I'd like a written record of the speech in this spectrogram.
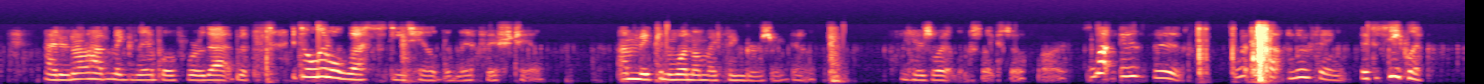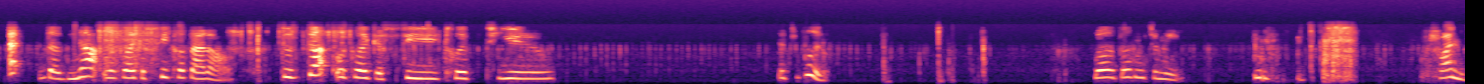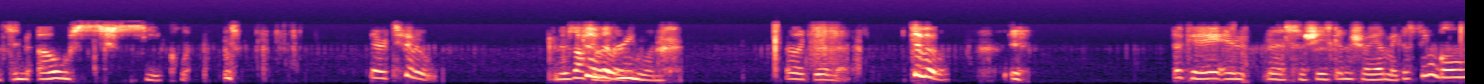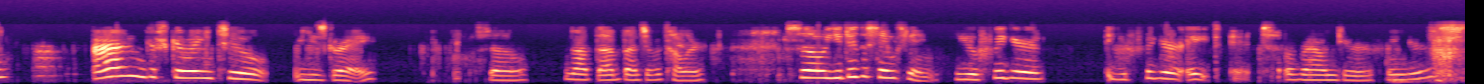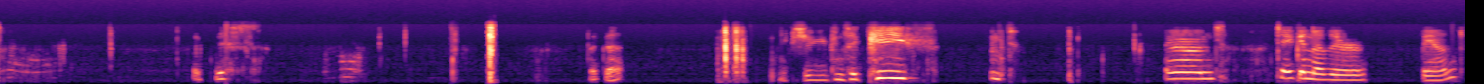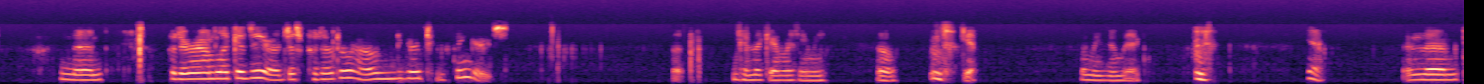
I do not have an example for that, but it's a little less detailed than the fishtail. I'm making one on my fingers right now. And here's what it looks like so far. What is this? What is that blue thing? It's a C clip. It does not look like a C clip at all. Does that look like a C clip to you? It's blue. Well, it doesn't to me. Fine, it's an O C clip. There are two. And there's also a green one. I like doing that. Too little. Okay, and uh, so she's gonna show you how to make a single. I'm just going to use gray. So, not that much of a color. So, you do the same thing. You figure you figure eight it around your fingers. Like this. Like that. Make sure you can say peace. And take another band and then put it around like a zero. Just put it around your two fingers. But can the camera see me? Oh, yeah. Let me zoom back. Yeah. And then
